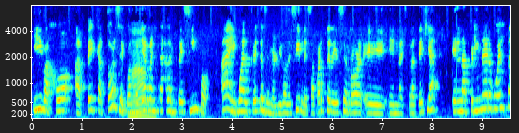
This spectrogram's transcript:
y bajó a P14 cuando había Madre. arrancado en P5. Ah, igual, Fettel se me olvidó decirles, aparte de ese error eh, en la estrategia, en la primera vuelta,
